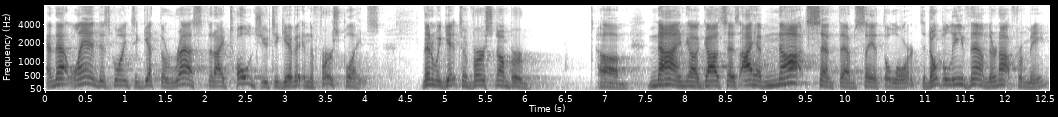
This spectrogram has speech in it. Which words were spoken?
and that land is going to get the rest that I told you to give it in the first place. Then we get to verse number um, 9. Uh, God says, I have not sent them, saith the Lord. Don't believe them, they're not from me.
